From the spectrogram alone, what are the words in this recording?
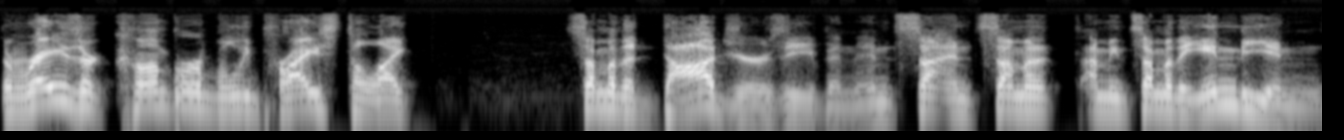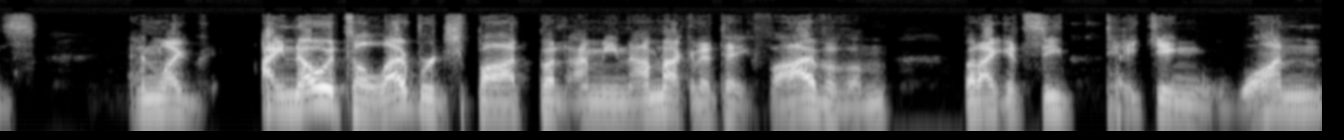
the Rays are comparably priced to like some of the Dodgers, even, and some, and some of, I mean, some of the Indians, and like I know it's a leverage spot, but I mean, I'm not going to take five of them, but I could see taking one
